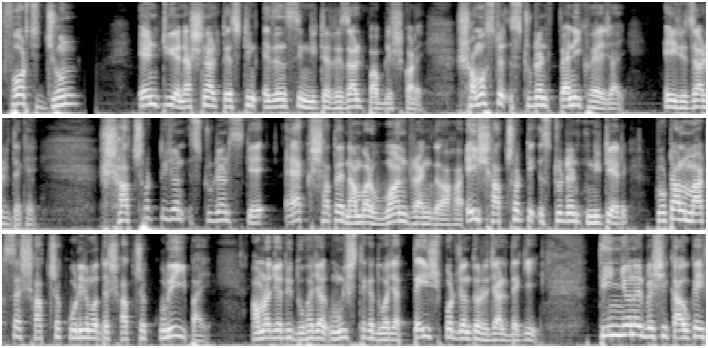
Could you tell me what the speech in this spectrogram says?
Fourth June NTA national testing agency নিটের রেজাল্ট পাবলিশ করে। সমস্ত স্টুডেন্ট প্যানিক হয়ে যায় এই রেজাল্ট দেখে। সাতষট্টি জন স্টুডেন্টসকে একসাথে নাম্বার ওয়ান র্যাঙ্ক দেওয়া হয়। এই সাতষট্টি স্টুডেন্ট নিটের টোটাল মার্কসের সাতশো কুড়ির মধ্যে সাতশো কুড়িই পায়। আমরা যদি দু হাজার উনিশ থেকে দু হাজার তেইশ পর্যন্ত রেজাল্ট দেখি তিনজনের বেশি কাউকেই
